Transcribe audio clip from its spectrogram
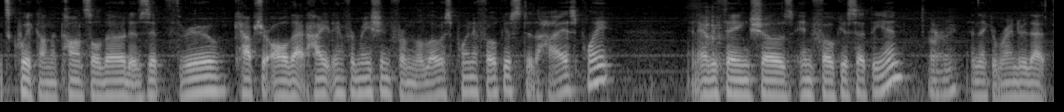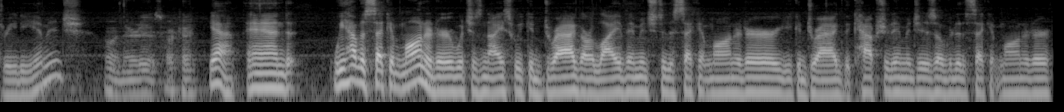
it's quick on the console though to zip through, capture all that height information from the lowest point of focus to the highest point, and everything shows in focus at the end, All right. and they can render that 3D image. Oh, and there it is. Okay. Yeah, and we have a second monitor, which is nice. We could drag our live image to the second monitor. You could drag the captured images over to the second monitor,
